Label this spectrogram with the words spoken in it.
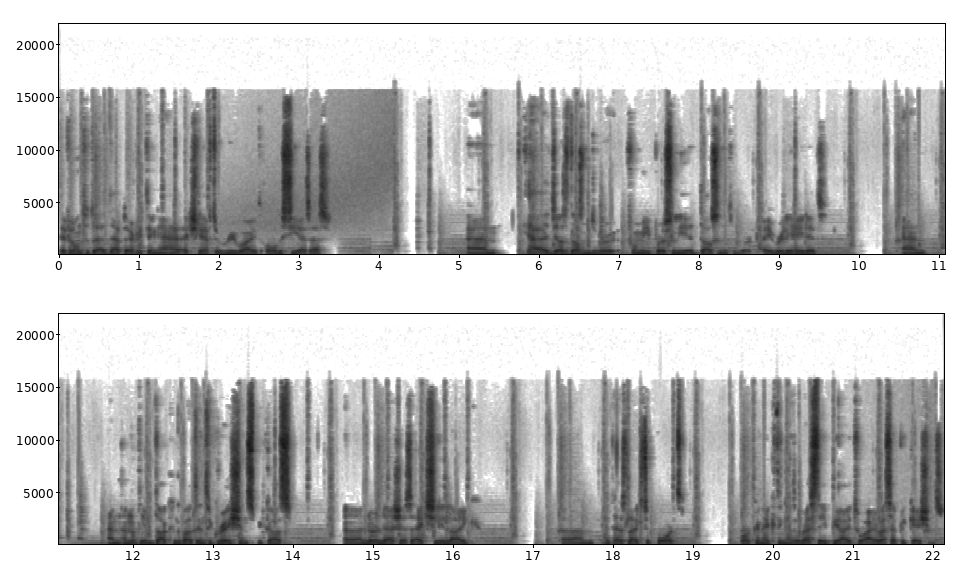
If I wanted to adapt everything, I actually have to rewrite all the CSS. And yeah, it just doesn't work. For me personally, it doesn't work. I really hate it. And and I'm not even talking about integrations because uh, LearnDash has actually like um, it has like support for connecting as a REST API to iOS applications.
